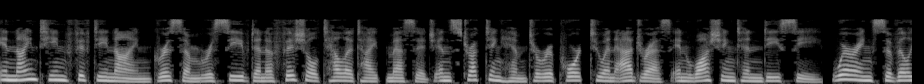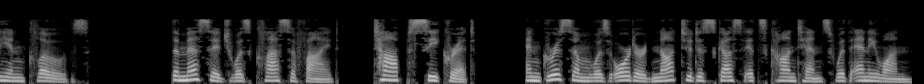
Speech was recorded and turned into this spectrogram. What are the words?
In 1959 Grissom received an official teletype message instructing him to report to an address in Washington, D.C., wearing civilian clothes. The message was classified, "'Top Secret'", and Grissom was ordered not to discuss its contents with anyone.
